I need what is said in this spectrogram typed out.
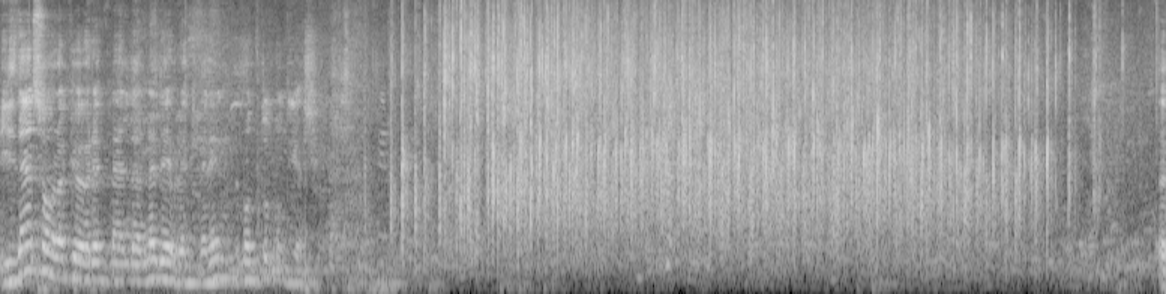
bizden sonraki öğretmenlerine devretmenin mutluluğunu yaşıyor. Ee,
